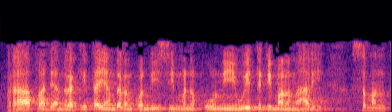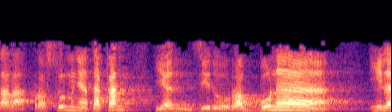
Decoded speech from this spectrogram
Berapa di antara kita yang dalam kondisi menekuni witir di malam hari? Sementara Rasul menyatakan yanzilu rabbuna ila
